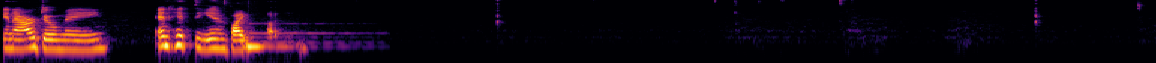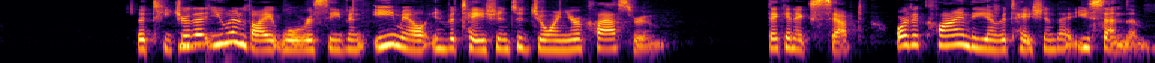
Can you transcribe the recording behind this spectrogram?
in our domain and hit the invite button. The teacher that you invite will receive an email invitation to join your classroom. They can accept or decline the invitation that you send them.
